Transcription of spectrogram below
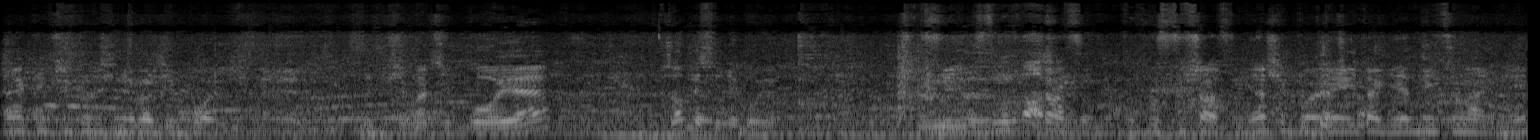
Jakiej przeszkody się najbardziej boisz? Jak się bardziej boję? Żadnej się nie boję. Szacun, po prostu szacun. Ja się boję i tak jednej co najmniej.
